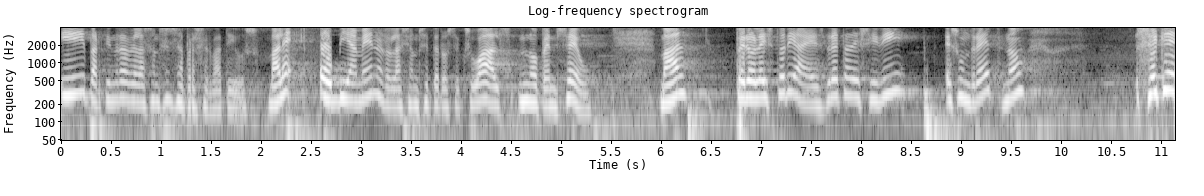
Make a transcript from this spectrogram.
i per tindre relacions sense preservatius. Vale? Òbviament, en relacions heterosexuals, no penseu. Val? Però la història és, dret a decidir és un dret, no? Sé que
